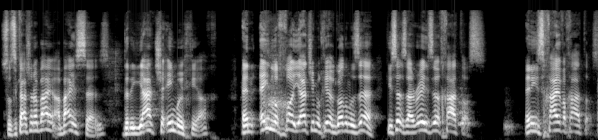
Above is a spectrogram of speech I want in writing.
So it's a kashan Abaya. Abaya says that a yad she'em moichiach, and ein lecha yad she'em moichiach godem lezeh. He says, harei ze chatos. And he's chayiv a chatos.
